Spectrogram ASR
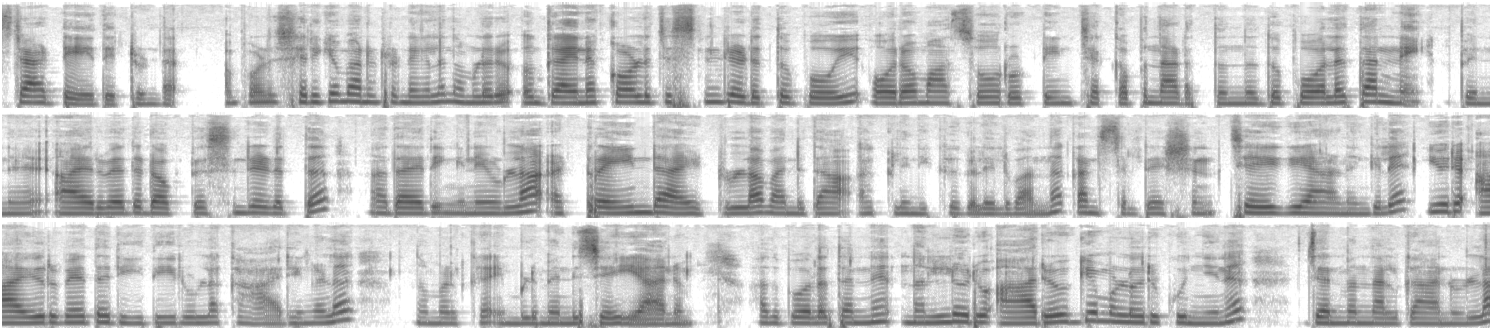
സ്റ്റാർട്ട് ചെയ്തിട്ടുണ്ട്. അപ്പോൾ ശരിക്കും പറഞ്ഞിട്ടുണ്ടെങ്കിൽ നമ്മളൊരു ഗൈനക്കോളജിസ്റ്റിന്റെ അടുത്ത് പോയി ഓരോ മാസവും റുട്ടീൻ ചെക്കപ്പ് നടത്തുന്നത് പോലെ തന്നെ. പിന്നെ ആയുർവേദ ഡോക്ടേഴ്സിന്റെ അടുത്ത് അതായത് ഇങ്ങനെയുള്ള ട്രെയിൻഡ് ആയിട്ടുള്ള വനിതാ ക്ലിനിക്കുകളിൽ വന്ന് കൺസൾട്ടേഷൻ ചെയ്യുകയാണെങ്കിൽ ഈ ഒരു ആയുർവേദ രീതിയിലുള്ള കാര്യങ്ങൾ നമ്മൾക്ക് ഇംപ്ലിമെന്റ് ചെയ്യാനും അതുപോലെ തന്നെ നല്ലൊരു ആരോഗ്യമുള്ള ഒരു കുഞ്ഞിന് ജന്മം നൽകാനുള്ള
